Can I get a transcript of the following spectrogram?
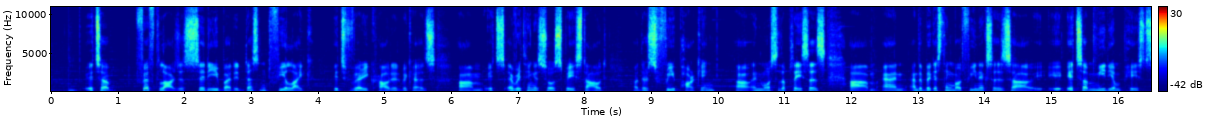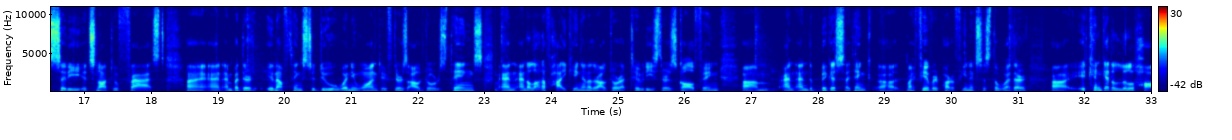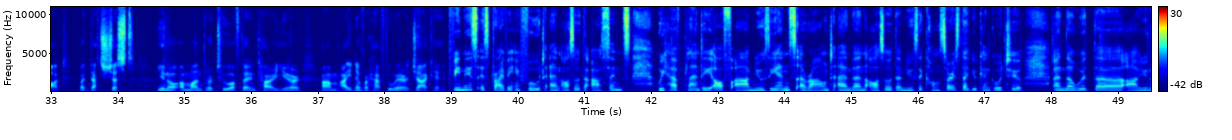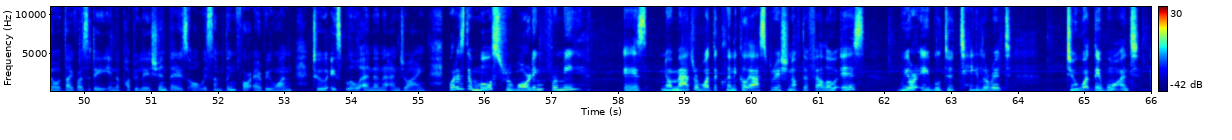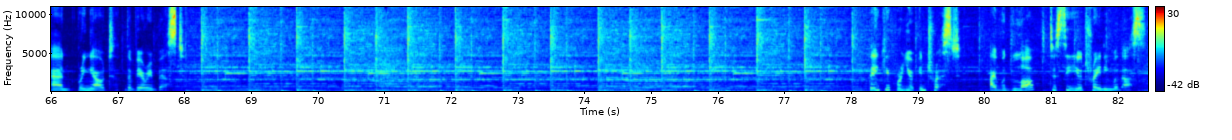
It's a fifth largest city, but it doesn't feel like it's very crowded because um, it's everything is so spaced out. Uh, there's free parking, uh, in most of the places. Um, and, and the biggest thing about Phoenix is uh, it, it's a medium-paced city. It's not too fast, uh, and, and but there's enough things to do when you want. If there's outdoors things, and and a lot of hiking and other outdoor activities. There's golfing, um, and and the biggest I think uh, my favorite part of Phoenix is the weather. Uh, it can get a little hot, but that's just you know, a month or two of the entire year, um, I never have to wear a jacket. Phoenix is thriving in food and also the arts scenes. We have plenty of uh, museums around and then also the music concerts that you can go to. And uh, with the, uh, you know, diversity in the population, there is always something for everyone to explore and then enjoy. What is the most rewarding for me is no matter what the clinical aspiration of the fellow is, we are able to tailor it to what they want and bring out the very best. Thank you for your interest. I would love to see you training with us.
